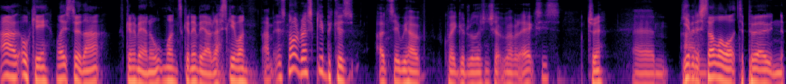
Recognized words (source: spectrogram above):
Ah, okay, let's do that. It's going to be an old one. It's going to be a risky one. I mean, it's not risky because I'd say we have quite good relationship with our exes. True. Um, Yeah, but it's still a lot to put out in the,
